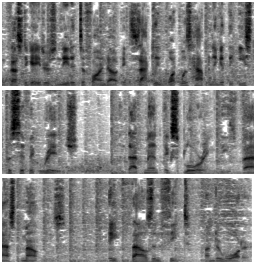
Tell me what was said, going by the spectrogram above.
investigators needed to find out exactly what was happening at the East Pacific Ridge. And that meant exploring these vast mountains, 8,000 feet underwater.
